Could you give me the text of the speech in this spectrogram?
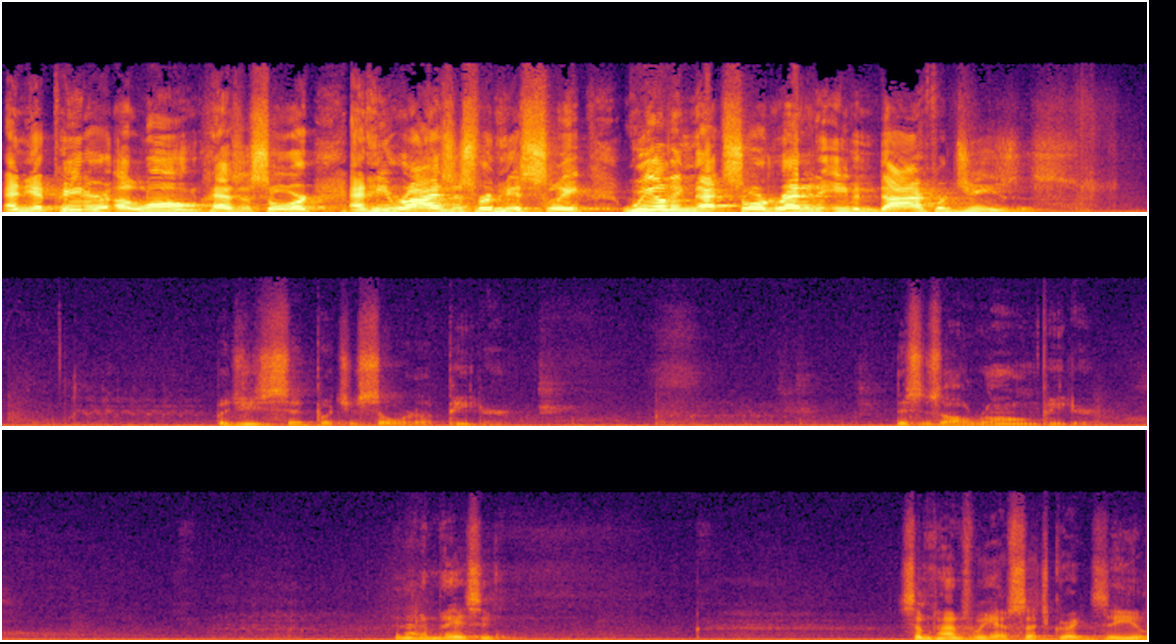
and yet Peter alone has a sword, and he rises from his sleep wielding that sword, ready to even die for Jesus. But Jesus said, Put your sword up, Peter. This is all wrong, Peter. Isn't that amazing? Sometimes we have such great zeal.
